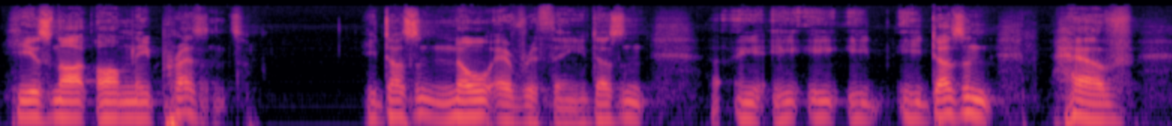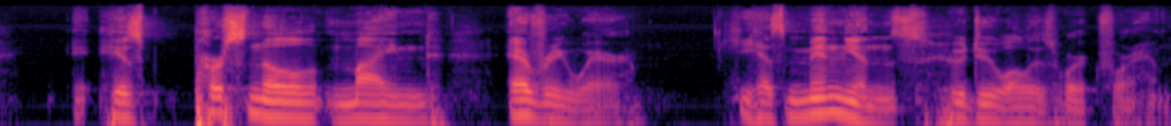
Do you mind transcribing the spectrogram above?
He is not omnipresent. He doesn't know everything. He doesn't. He, he, he, he doesn't have his personal mind everywhere. He has minions who do all his work for him.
